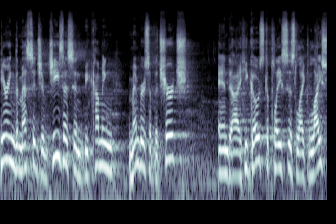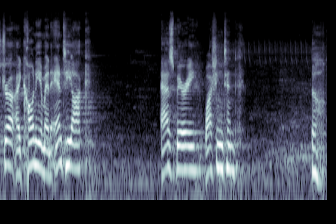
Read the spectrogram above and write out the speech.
hearing the message of Jesus and becoming members of the church. And uh, he goes to places like Lystra, Iconium, and Antioch, Asbury, Washington. Oh,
